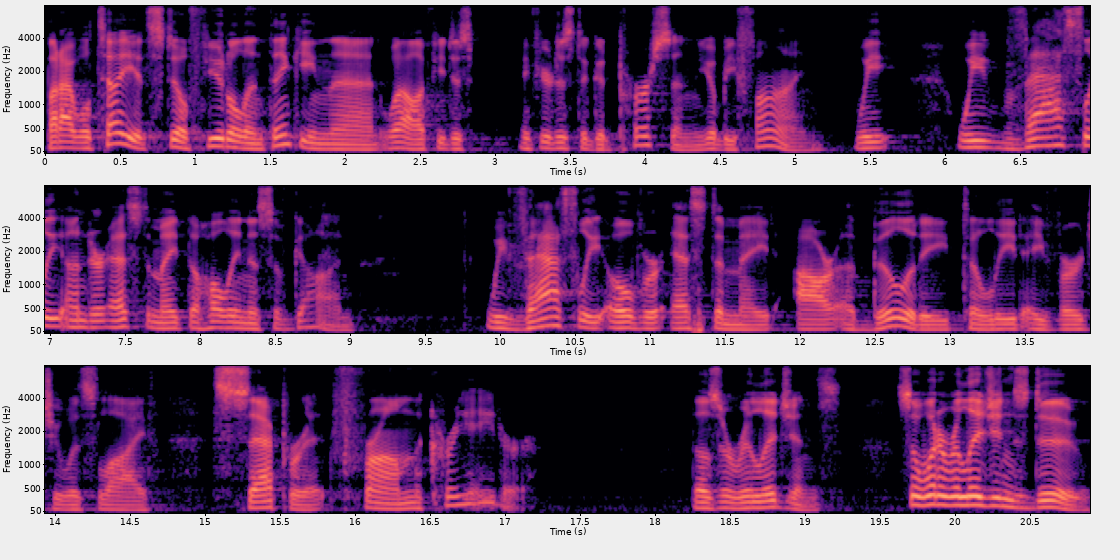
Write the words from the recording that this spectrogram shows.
But I will tell you, it's still futile in thinking that, well, if, you just, if you're just a good person, you'll be fine. We, we vastly underestimate the holiness of God. We vastly overestimate our ability to lead a virtuous life separate from the Creator. Those are religions. So, what do religions do?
